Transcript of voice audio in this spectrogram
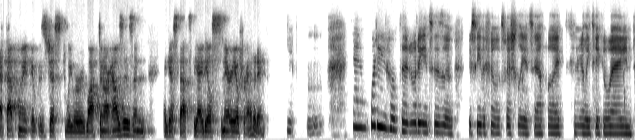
at that point, it was just we were locked in our houses, and I guess that's the ideal scenario for editing. Mm-hmm. And what do you hope that audiences uh, who see the film, especially at South by, can really take away? And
